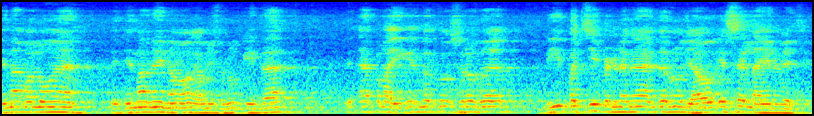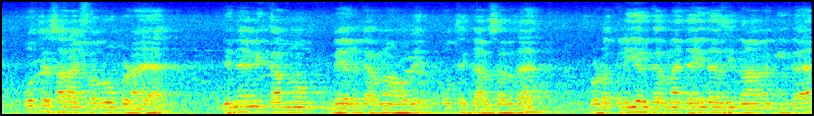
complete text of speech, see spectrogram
ਇਹਨਾਂ ਵੱਲੋਂ ਹੈ ਤੇ ਇਹਨਾਂ ਨੇ ਨਵਾਂ ਕੰਮ ਸ਼ੁਰੂ ਕੀਤਾ। ਹੈ। ਤੇ ਇਹ ਭਲਾਈ ਕੇਂਦਰ ਤੋਂ ਸਿਰਫ 20 25 ਬਿਲਡਿੰਗਾਂ ਇੱਧਰ ਨੂੰ ਜਾਓ, ਇਸੇ ਲਾਈਨ ਵਿੱਚ। ਉੱਥੇ ਸਾਰਾ ਸ਼ੋਰੂਮ ਬਣਾਇਆ। ਜਿੰਨੇ ਵੀ ਕੰਮ ਨੂੰ ਮੇਲ ਕਰਨਾ ਹੋਵੇ, ਉੱਥੇ ਕਰ ਸਕਦਾ। ਹੈ ਥੋੜਾ ਕਲੀਅਰ ਕਰਨਾ ਚਾਹੀਦਾ ਸੀ, ਤਾਂ ਮੈਂ ਕੀਤਾ।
